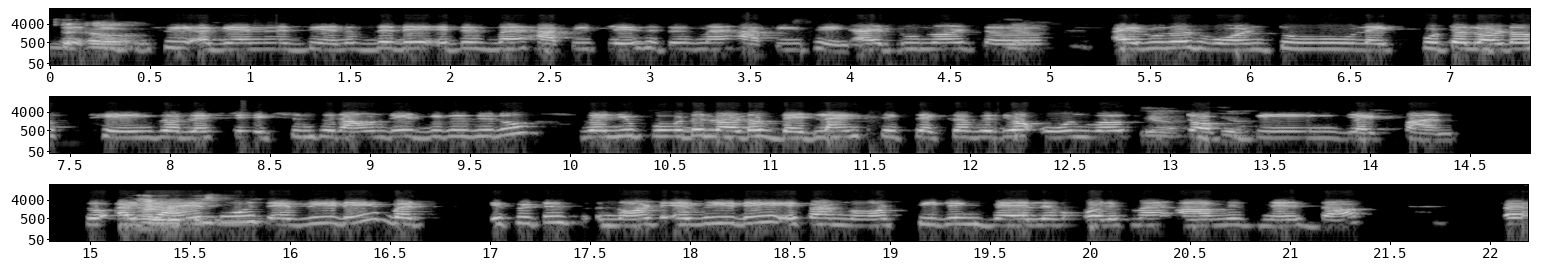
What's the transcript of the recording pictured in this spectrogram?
The, it, uh, it, see again at the end of the day it is my happy place it is my happy thing i do not uh, Yeah. i do not want to like put a lot of things or restrictions around it because you know when you put a lot of deadlines etc with your own work Yeah, it stops yeah. being like fun so i try and 100%. post every day but if it is not every day if i'm not feeling well if, or if my arm is messed up uh,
